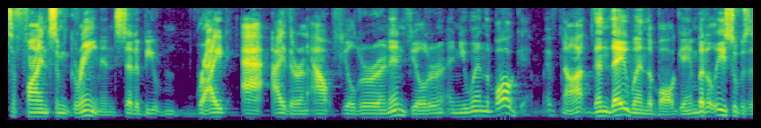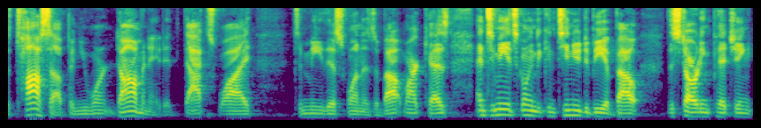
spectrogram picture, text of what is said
to find some green instead of be right at either an outfielder or an infielder and you win the ball game. If not, then they win the ball game, but at least it was a toss up and you weren't dominated. That's why To me, this one is about Marquez. And to me, it's going to continue to be about the starting pitching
